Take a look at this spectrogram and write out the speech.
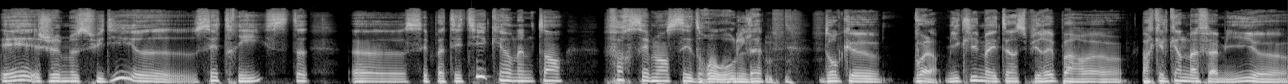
et je me suis dit euh, c'est triste, euh, c'est pathétique et en même temps forcément c'est drôle. Donc euh, voilà, Miklin m'a été inspiré par euh, par quelqu'un de ma famille euh,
